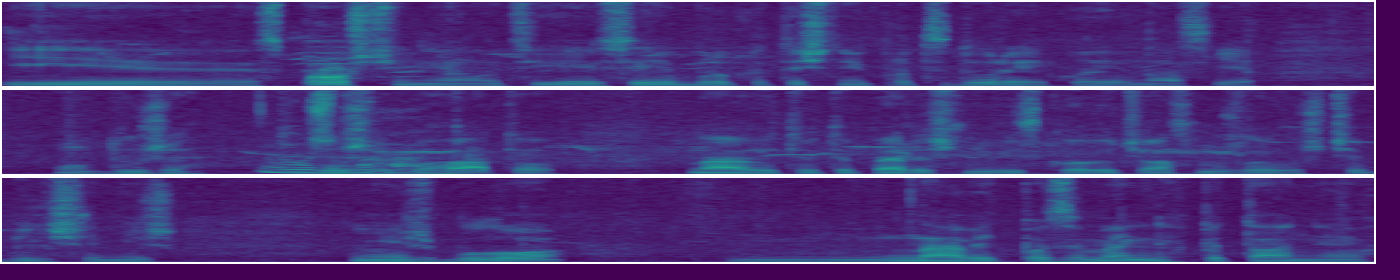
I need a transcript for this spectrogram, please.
і спрощення цієї всієї бюрократичної процедури, якої в нас є ну, дуже, Дуже багато. багато. Навіть у теперішній військовий час, можливо, ще більше, ніж, ніж було. Навіть по земельних питаннях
